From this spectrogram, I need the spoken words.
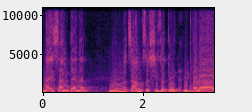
नाही सांगता येणार? म्हणूनच आमचं शिजत आहे. विठाला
